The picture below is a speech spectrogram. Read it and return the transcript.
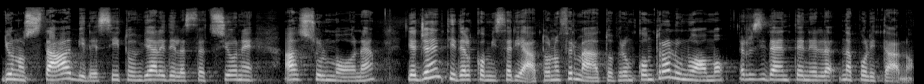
di uno stabile sito in viale della stazione a Sulmona, gli agenti del commissariato hanno fermato per un controllo un uomo residente nel Napolitano.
